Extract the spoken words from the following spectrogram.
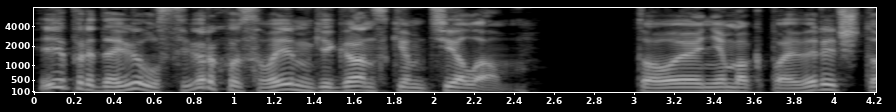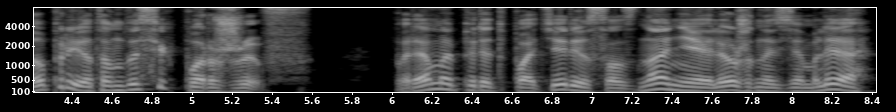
и придавил сверху своим гигантским телом. То я не мог поверить, что при этом до сих пор жив. Прямо перед потерей сознания, лежа на земле,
